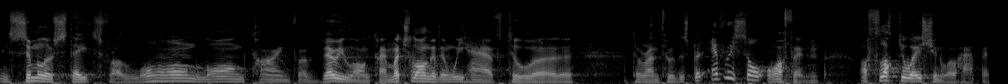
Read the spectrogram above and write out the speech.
in similar states for a long, long time, for a very long time, much longer than we have to, uh, to run through this. But every so often, a fluctuation will happen,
